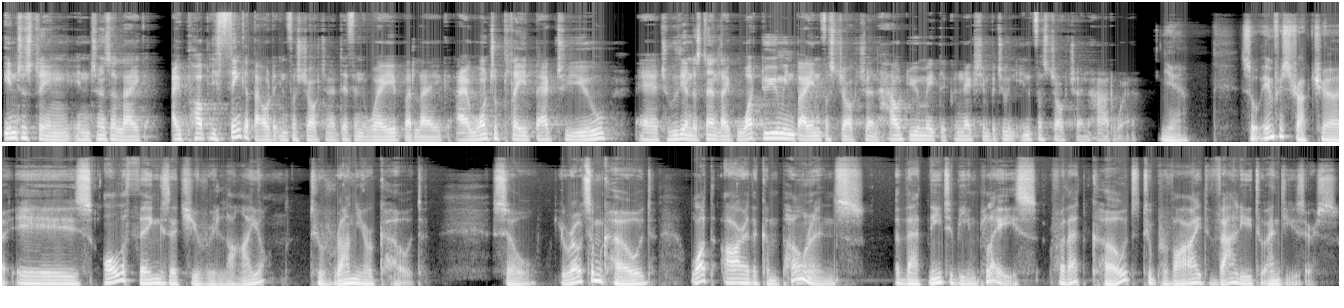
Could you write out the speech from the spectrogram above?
interesting in terms of like, I probably think about infrastructure in a different way, but like, I want to play it back to you uh, to really understand like what do you mean by infrastructure and how do you make the connection between infrastructure and hardware? Yeah. So infrastructure is all the things that you rely on to run your code. So you wrote some code. What are the components that need to be in place for that code to provide value to end users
